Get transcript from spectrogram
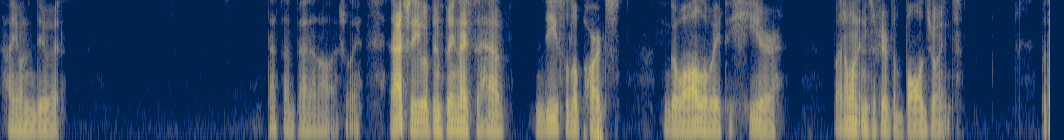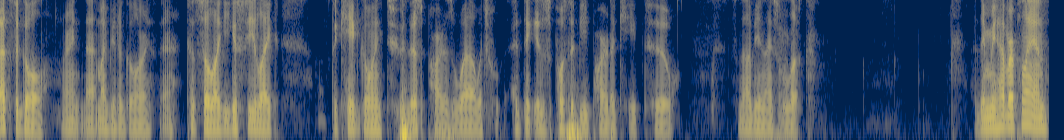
how you want to do it. That's not bad at all, actually. And actually, it would have been pretty nice to have these little parts go all the way to here. But I don't want to interfere with the ball joint. But that's the goal, right? That might be the goal right there. Cause so like you can see like the cape going to this part as well, which I think is supposed to be part of the cape too. So that'll be a nice look. I think we have our plan.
